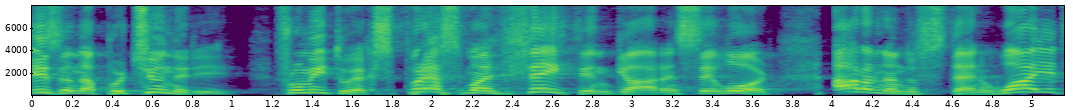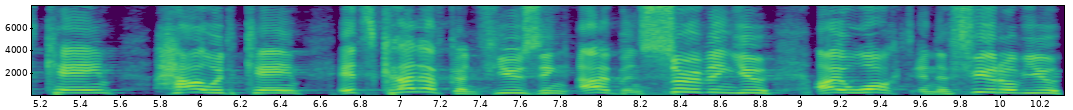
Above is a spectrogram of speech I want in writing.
is an opportunity for me to express my faith in God and say, Lord, I don't understand why it came, how it came. It's kind of confusing. I've been serving you. I walked in the fear of you.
